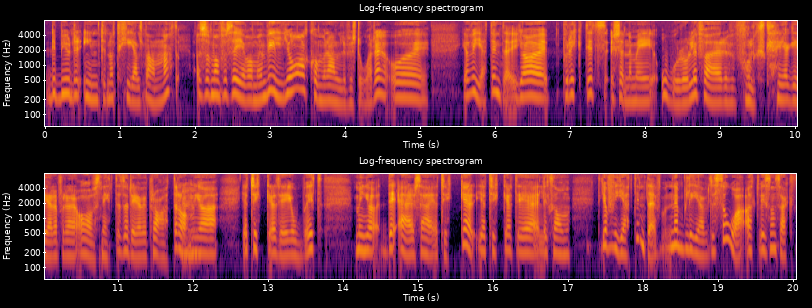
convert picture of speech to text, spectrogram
det bjuder in till något helt annat. Alltså, man får säga vad man vill. Jag kommer aldrig förstå det. Och eh, jag vet inte. Jag på riktigt känner mig orolig för hur folk ska reagera på det här avsnittet och det vi pratar om. Jag, jag tycker att det är jobbigt. Men jag, det är så här jag tycker. Jag tycker att det är liksom... Jag vet inte. När blev det så? Att vi som sagt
